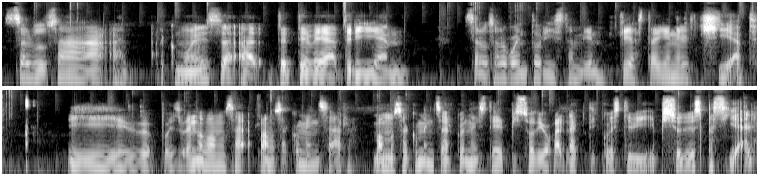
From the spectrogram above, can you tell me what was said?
Saludos a... a- a- ¿Cómo es? A, a TTV Adrián. Saludos al buen Toris también, que ya está ahí en el chat. Y pues bueno, vamos a, vamos a comenzar. Vamos a comenzar con este episodio galáctico, este episodio espacial.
